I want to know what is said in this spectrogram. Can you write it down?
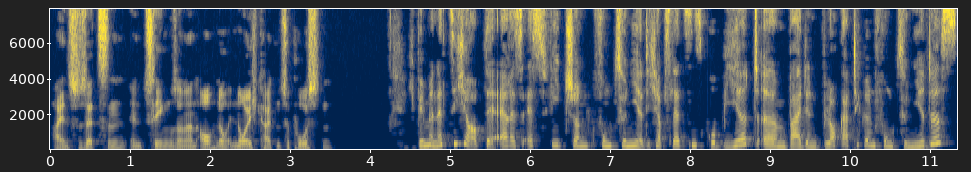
einzusetzen in Zing, sondern auch noch in Neuigkeiten zu posten. Ich bin mir nicht sicher, ob der RSS-Feed schon funktioniert. Ich habe es letztens probiert. Ähm, bei den Blogartikeln funktioniert es.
